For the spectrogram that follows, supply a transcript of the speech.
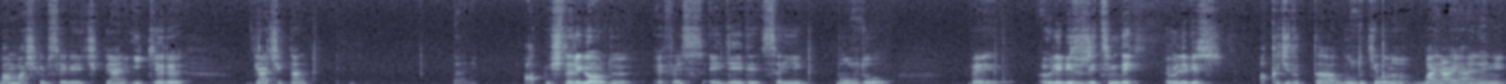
bambaşka bir seviyeye çıktı. Yani ilk yarı gerçekten yani 60'ları gördü Efes. 57 sayıyı buldu ve öyle bir ritimde öyle bir akıcılıkta buldu ki bunu bayağı yani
